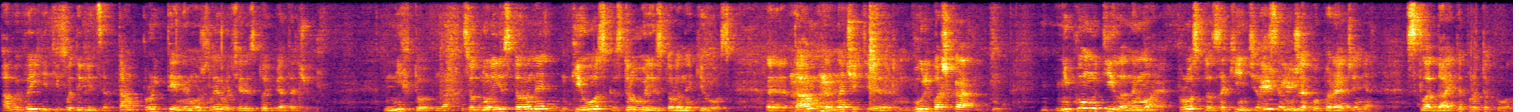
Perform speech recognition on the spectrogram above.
а ви вийдіть і подивіться, там пройти неможливо через той п'ятачок. Ніхто з одної сторони кіоск, з другої сторони кіоск. Е, Там, е, значить, е, бульбашка. Нікому діла немає. Просто закінчилися вже попередження. Складайте протоколи.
